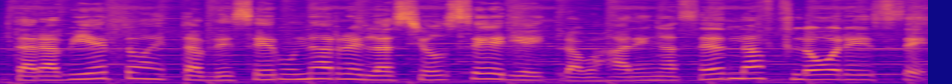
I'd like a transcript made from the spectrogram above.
Estar abiertos a establecer una relación seria y trabajar en hacerla florecer.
